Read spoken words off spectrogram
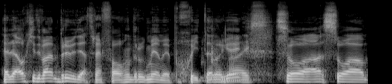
Eller okej, okay, det var en brud jag träffade och hon drog med mig på skiten. Okay? Nice. Så, så,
